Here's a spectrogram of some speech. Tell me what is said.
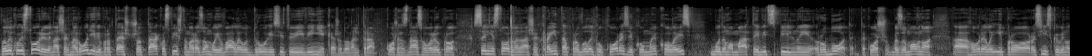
велику історію наших народів і про те, що так успішно ми разом воювали у Другій світовій війні, каже Дональд Трамп. Кожен з нас говорив про сильні сторони наших країн та про велику користь, яку ми колись будемо мати від спільної роботи. Також безумовно е, говорили і про російську війну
